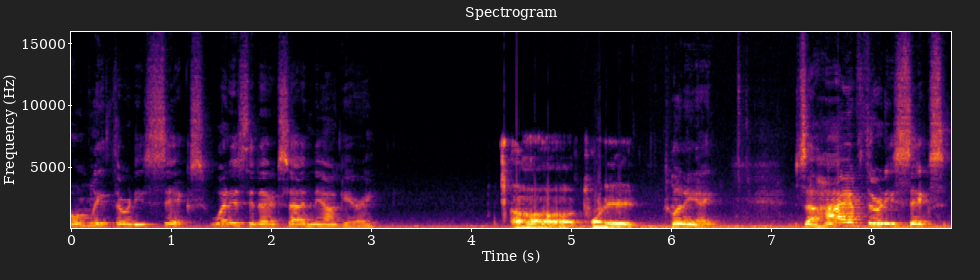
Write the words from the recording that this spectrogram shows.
only 36. What is it outside now, Gary? Uh, 28. 28. It's a high of 36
